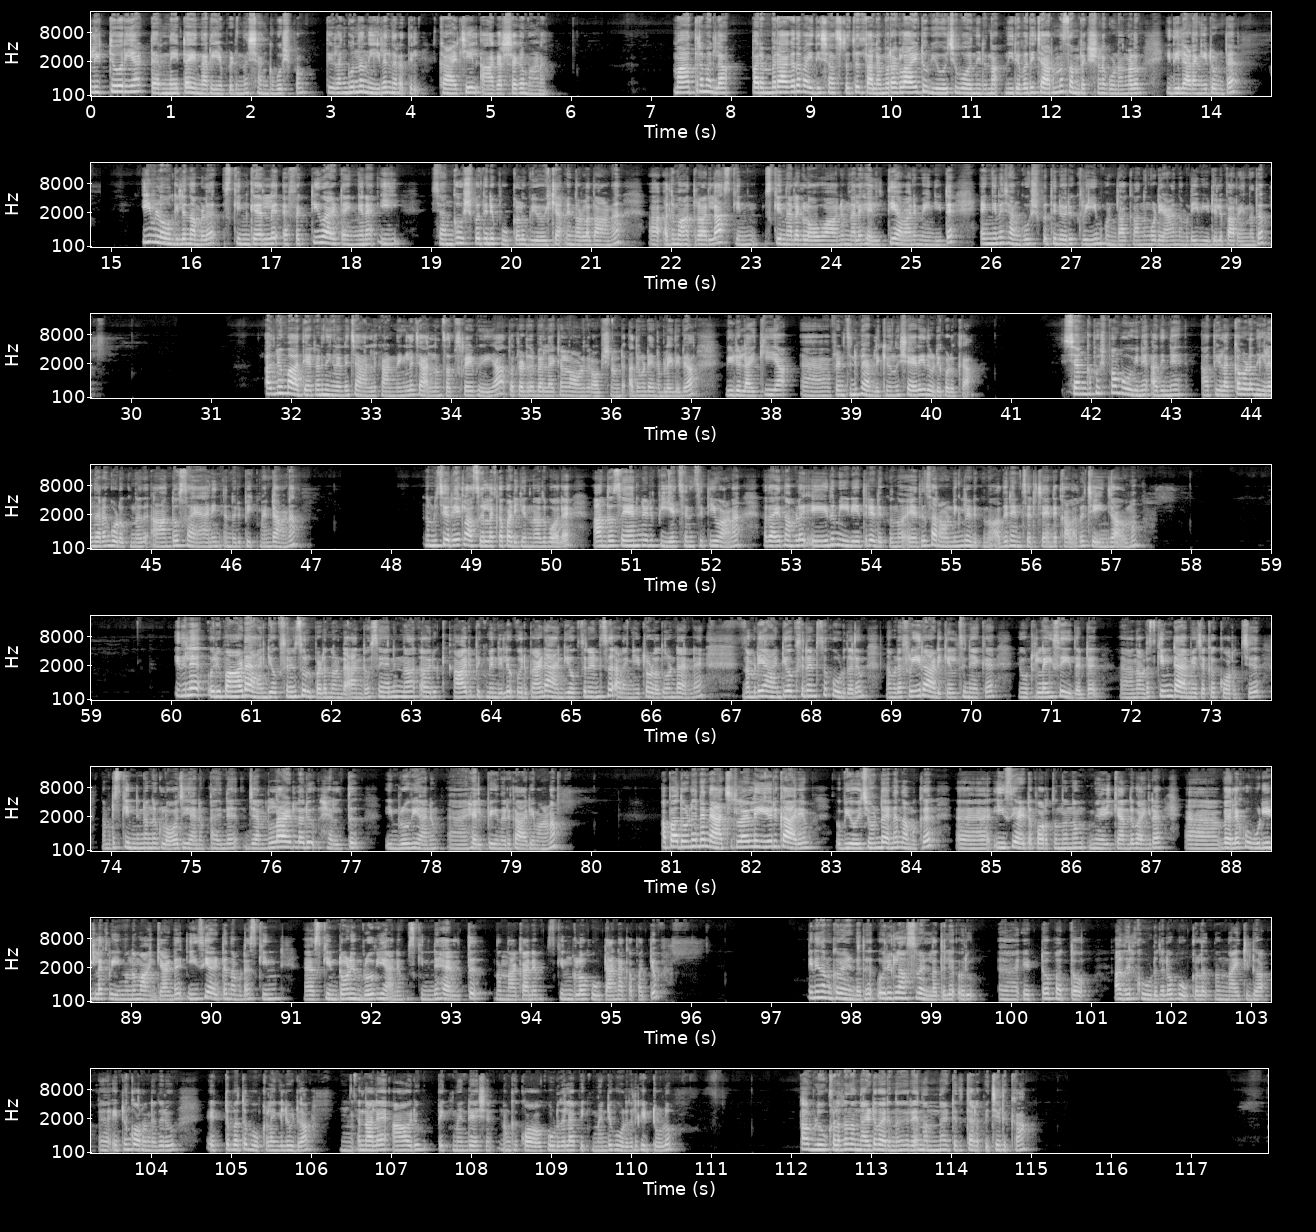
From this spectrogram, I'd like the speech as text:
Clitoria ടെർനേറ്റ എന്നറിയപ്പെടുന്ന ശംഖുപുഷ്പം തിളങ്ങുന്ന നീല നിറത്തിൽ കാഴ്ചയിൽ ആകർഷകമാണ്. മാത്രമല്ല പരമ്പരാഗത വൈദ്യശാസ്ത്രത്തിൽ തലമുറകളായിട്ട് ഉപയോഗിച്ചു പോന്നിരുന്ന നിരവധി ചർമ്മ സംരക്ഷണ ഗുണങ്ങളും ഇതിൽ അടങ്ങിയിട്ടുണ്ട്. ഈ വ്ളോഗിൽ നമ്മൾ സ്കിൻ കെയറിൽ എഫക്റ്റീവായിട്ട് എങ്ങനെ ഈ ശംഖുപുഷ്പത്തിന്റെ പൂക്കൾ ഉപയോഗിക്കാം എന്നുള്ളതാണ്. അതുമാത്രമല്ല സ്കിൻ സ്കിൻ നല്ല ഗ്ലോ ആവാനും നല്ല ഹെൽത്തി ആവാനും വേണ്ടിയിട്ട് എങ്ങനെ ശംഖുപുഷ്പത്തിന്റെ ഒരു ക്രീം ഉണ്ടാക്കാമെന്നും കൂടിയാണ് നമ്മുടെ ഈ വീഡിയോയിൽ പറയുന്നത്. അതിനു മുമ്പ് ആദ്യമായിട്ടാണ് നിങ്ങൾ എന്റെ ചാനൽ കാണുന്നതെങ്കിൽ ചാനൽ ഒന്ന് സബ്സ്ക്രൈബ് ചെയ്യുക. തൊട്ടടുത്ത ബെല്ലൈക്കണിൽ ഓൺ എന്നൊരു ഓപ്ഷൻ ഉണ്ട്. അതുകൊണ്ട് എനബിൾ ചെയ്തിടുക. വീഡിയോ ലൈക്ക് ചെയ്യുക. ഫ്രണ്ട്സിന്റെ ഫാമിലിക്ക് ഒന്ന് ഷെയർ ചെയ്ത് കൂടി കൊടുക്കുക. ശംഖുപുഷ്പം പൂവിന് അതിന് ആ തിളക്കമുള്ള നീലനിറം കൊടുക്കുന്നത് ആന്തോസയാനിൻ എന്നൊരു പിഗ്മെന്റ് ആണ്. നമ്മൾ ചെറിയ ക്ലാസ്സുകളിലൊക്കെ പഠിക്കുന്നത് പോലെ ആന്തോസയാനിൻ ഒരു പി എച്ച് സെൻസിറ്റീവ് ആണ്. അതായത് നമ്മൾ ഏത് മീഡിയത്തിൽ എടുക്കുന്നോ ഏത് സറൗണ്ടിങ്ങിൽ എടുക്കുന്നോ അതിനനുസരിച്ച് അതിന്റെ കളറ് ചേഞ്ച് ആവുന്നു. ഇതിൽ ഒരുപാട് ആന്റി ഓക്സിഡൻസ് ഉൾപ്പെടുന്നുണ്ട്. ആൻഡ്രോസയാൻ എന്ന ഒരു ആ ഒരു പിഗ്മെന്റിൽ ഒരുപാട് ആന്റി ഓക്സിഡൻസ് അടങ്ങിയിട്ടുള്ളത് കൊണ്ട് തന്നെ നമ്മുടെ ഈ ആന്റി ഓക്സിഡൻസ് കൂടുതലും നമ്മുടെ ഫ്രീ റാഡിക്കൽസിനെയൊക്കെ ന്യൂട്രലൈസ് ചെയ്തിട്ട് നമ്മുടെ സ്കിൻ ഡാമേജ് ഒക്കെ കുറച്ച് നമ്മുടെ സ്കിന്നിനൊന്ന് ഗ്ലോ ചെയ്യാനും അതിന്റെ ജനറലായിട്ടുള്ളൊരു ഹെൽത്ത് ഇമ്പ്രൂവ് ചെയ്യാനും ഹെൽപ്പ് ചെയ്യുന്നൊരു കാര്യമാണ് അപ്പോൾ അതുകൊണ്ട് തന്നെ നാച്ചുറലായുള്ള ഈ ഒരു കാര്യം ഉപയോഗിച്ചുകൊണ്ട് തന്നെ നമുക്ക് ഈസി ആയിട്ട് പുറത്തുനിന്നൊന്നും മേടിക്കാണ്ട് ഭയങ്കര വില കൂടിയിട്ടുള്ള ക്രീമൊന്നും വാങ്ങിക്കാണ്ട് ഈസി ആയിട്ട് നമ്മുടെ സ്കിൻ സ്കിൻ ടോൺ ഇമ്പ്രൂവ് ചെയ്യാനും സ്കിന്നിന്റെ ഹെൽത്ത് നന്നാക്കാനും സ്കിൻ ഗ്ലോ കൂട്ടാനൊക്കെ പറ്റും. ഇനി നമുക്ക് വേണ്ടത് ഒരു ഗ്ലാസ് വെള്ളത്തിൽ ഒരു എട്ടോ പത്തോ അതിൽ കൂടുതലോ പൂക്കൾ നന്നായിട്ട് ഇടുക. ഏറ്റവും കുറഞ്ഞതൊരു എട്ട് പത്ത് പൂക്കളെങ്കിലും ഇടുക. എന്നാലേ ആ ഒരു പിഗ്മെന്റേഷൻ നമുക്ക് കൂടുതൽ ആ പിഗ്മെന്റ് കൂടുതൽ കിട്ടുള്ളൂ. ആ ബ്ലൂ കളർ നന്നായിട്ട് വരുന്നത് വരെ നന്നായിട്ട് ഇത് തിളപ്പിച്ചെടുക്കാം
